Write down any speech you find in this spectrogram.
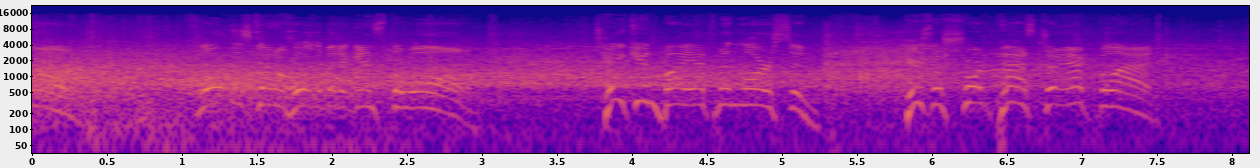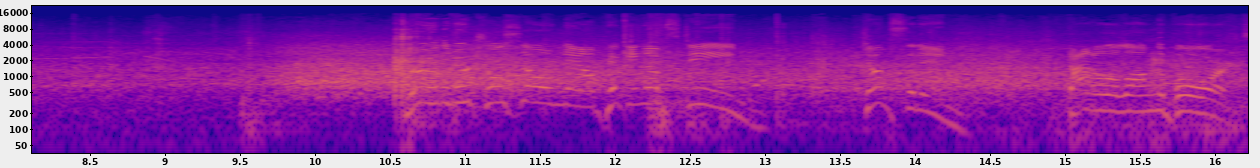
zone. Florida's got a hold of it against the wall. Taken by Ekman-Larsson. Here's a short pass to Ekblad. Through the neutral zone now, picking up steam. Dumps it in. Battle along the boards.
